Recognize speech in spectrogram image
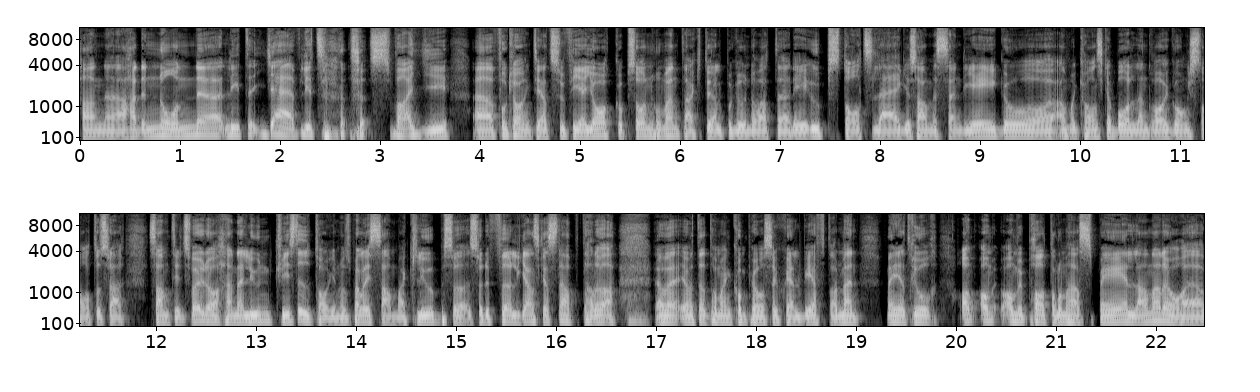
Han uh, hade någon uh, lite jävligt svajig uh, förklaring till att Sofia Jakobsson, hon var inte aktuell på grund av att det är uppstartsläge så här med San Diego och amerikanska bollen drar igång snart och så där. Samtidigt så var ju då Hanna Lundqvist uttagen. Hon spelar i samma klubb, så, så det föll ganska snabbt där. Det var, jag, vet, jag vet inte om man kom på sig själv i efterhand. Men, men jag tror, om, om, om vi pratar om de här spelarna då, eh,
